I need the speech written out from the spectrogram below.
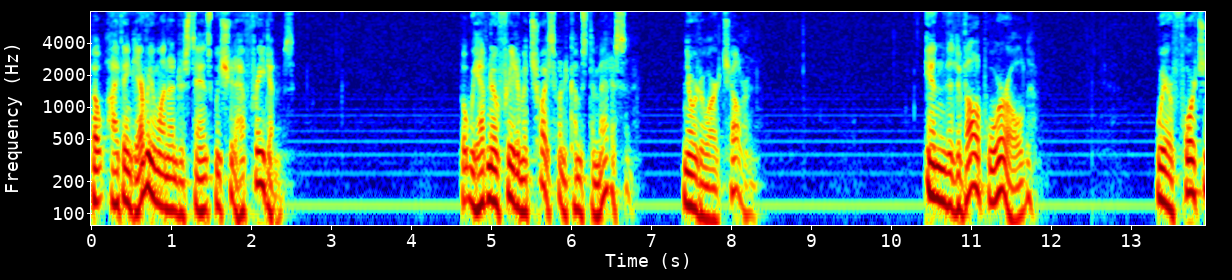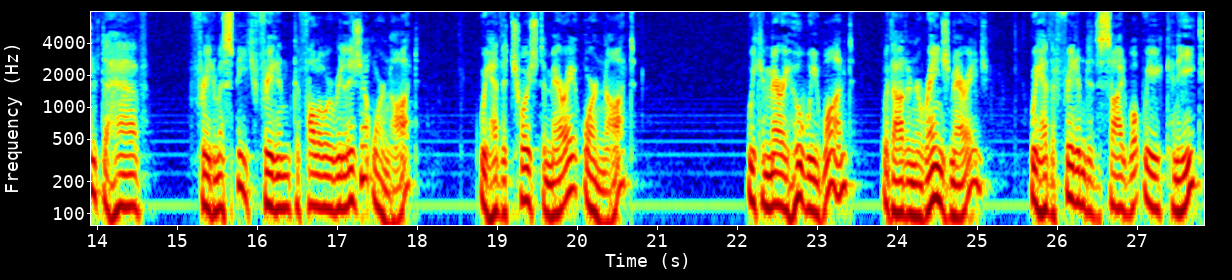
but I think everyone understands we should have freedoms. But we have no freedom of choice when it comes to medicine, nor do our children. In the developed world, we are fortunate to have freedom of speech, freedom to follow a religion or not. We have the choice to marry or not. We can marry who we want without an arranged marriage. We have the freedom to decide what we can eat,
